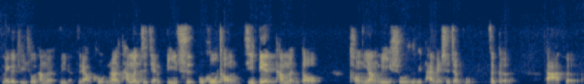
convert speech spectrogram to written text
每个局处他们有自己的资料库，那他们之间彼此不互通，即便他们都同样隶属于台北市政府这个大的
